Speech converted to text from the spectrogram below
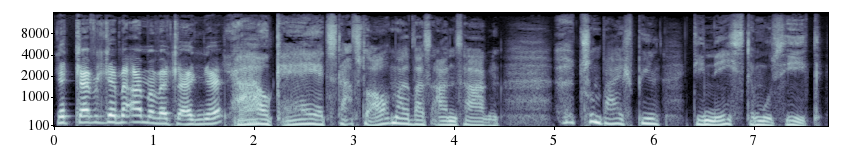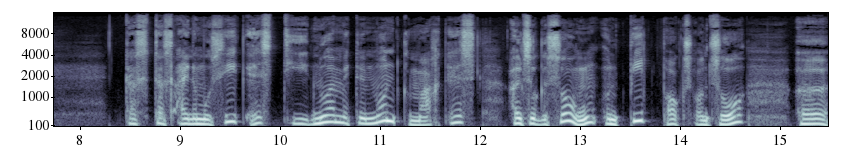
jetzt darf ich dir mal auch mal was sagen, ne? Ja, okay, jetzt darfst du auch mal was ansagen. Äh, zum Beispiel die nächste Musik. Dass das eine Musik ist, die nur mit dem Mund gemacht ist, also gesungen und Beatbox und so, äh,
